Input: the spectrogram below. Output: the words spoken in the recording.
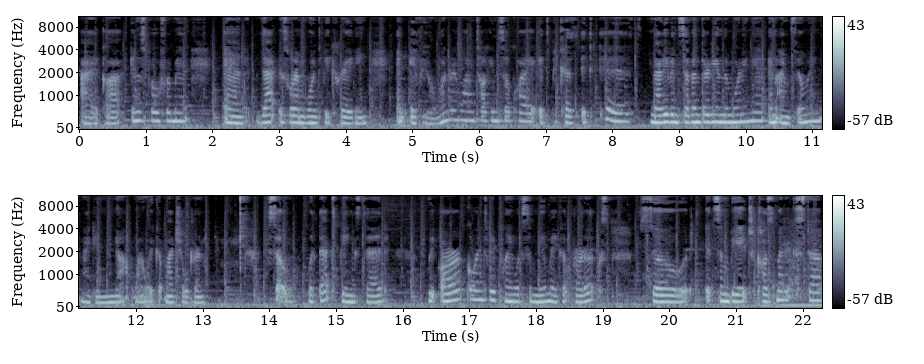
I got inspo from it and that is what I'm going to be creating. And if you're wondering why I'm talking so quiet, it's because it is not even 7.30 in the morning yet and I'm filming and I do not want to wake up my children. So with that being said, we are going to be playing with some new makeup products. So it's some BH Cosmetics stuff.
